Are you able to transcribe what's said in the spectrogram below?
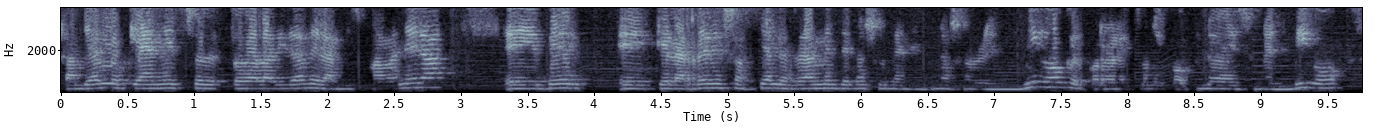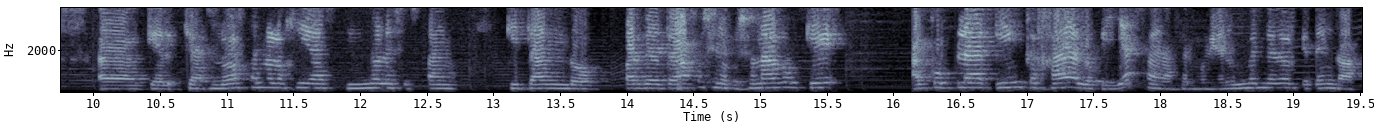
cambiar lo que han hecho toda la vida de la misma manera, ver que las redes sociales realmente no son, no son un enemigo, que el correo electrónico no es un enemigo, que, que las nuevas tecnologías no les están quitando parte del trabajo, sino que son algo que acoplar y encajar a lo que ya saben hacer muy bien. Un vendedor que tenga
